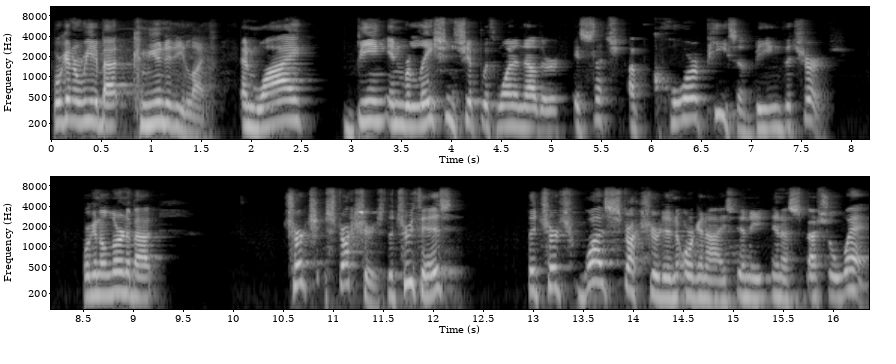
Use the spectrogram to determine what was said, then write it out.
We're going to read about community life and why being in relationship with one another is such a core piece of being the church. We're going to learn about church structures. The truth is, the church was structured and organized in a, in a special way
